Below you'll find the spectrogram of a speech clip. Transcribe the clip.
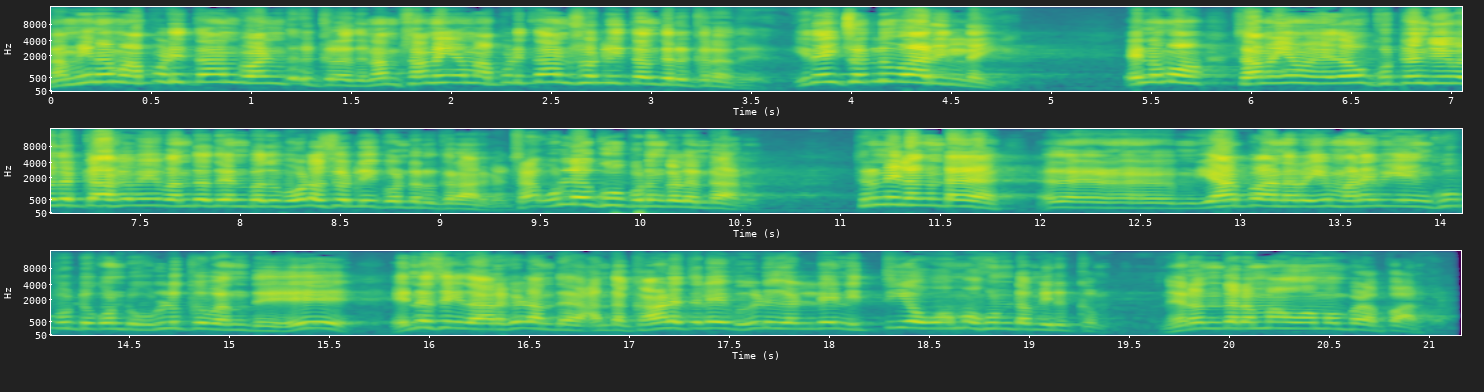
நம் இனம் அப்படித்தான் வாழ்ந்திருக்கிறது. நம் சமயம் அப்படித்தான் சொல்லி தந்திருக்கிறது. இதை சொல்லுவார் இல்லை என்னமோ சமயம் ஏதோ குற்றம் செய்வதற்காகவே வந்தது என்பது போல சொல்லி கொண்டிருக்கிறார்கள். ச- உள்ளே கூப்பிடுங்கள் என்றார். திருநிலங்கண்ட யாழ்ப்பாணரையும் மனைவியையும் கூப்பிட்டு கொண்டு உள்ளுக்கு வந்து என்ன செய்தார்கள்? அந்த அந்த காலத்திலே வீடுகளிலே நித்திய ஓமகுண்டம் இருக்கும். நிரந்தரமாக ஓமம் பிழப்பார்கள்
